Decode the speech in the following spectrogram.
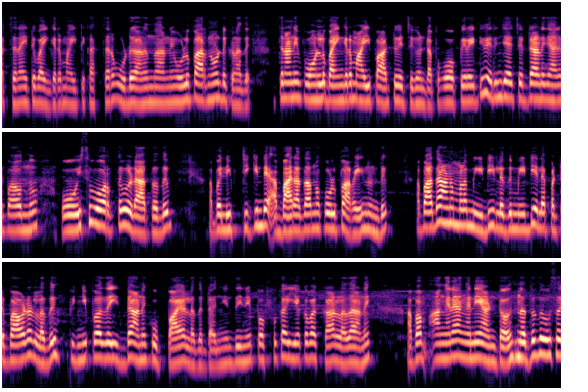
അച്ഛനായിട്ട് ഭയങ്കരമായിട്ട് കച്ചറ കൂടുകയാണെന്നാണ് ഓൾ പറഞ്ഞുകൊണ്ടിരിക്കണത് അച്ഛനാണെങ്കിൽ ഫോണിൽ ഭയങ്കരമായി പാട്ട് വെച്ചിട്ടുണ്ട്. അപ്പോൾ കോപ്പിറൈറ്റ് വരും ചേച്ചിട്ടാണ് ഞാനിപ്പോൾ ഒന്ന് വോയിസ് പുറത്ത് വിടാത്തത്. അപ്പോൾ ലിപ്റ്റിക്കിന്റെ ഭരത എന്നൊക്കെ ഓൾ പറയുന്നുണ്ട്. അപ്പോൾ അതാണ് നമ്മളെ മിടി ഉള്ളത്. മിടിയല്ല പട്ടുപാവട ഉള്ളത്. പിന്നെ ഇപ്പോൾ അത് ഇതാണ് കുപ്പായ ഉള്ളത് കേട്ടോ ഇനി ഇതിന് പഫ് കൈയൊക്കെ വെക്കാനുള്ളതാണ്. അപ്പം അങ്ങനെ അങ്ങനെയാണ് കേട്ടോ ഇന്നത്തെ ദിവസം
